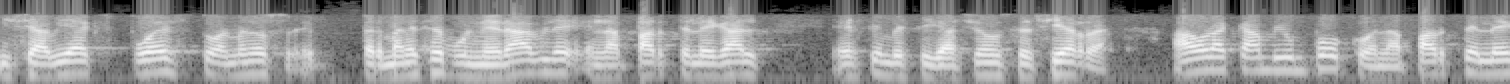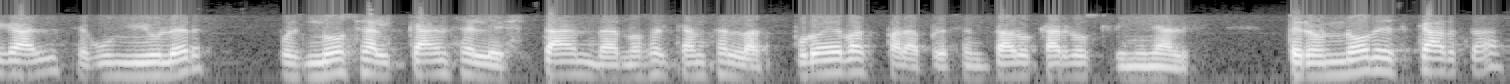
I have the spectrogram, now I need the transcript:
y se había expuesto, al menos eh, permanece vulnerable en la parte legal. Esta investigación se cierra. Ahora cambia un poco. En la parte legal, según Mueller, pues no se alcanza el estándar, no se alcanzan las pruebas para presentar cargos criminales. Pero no descarta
